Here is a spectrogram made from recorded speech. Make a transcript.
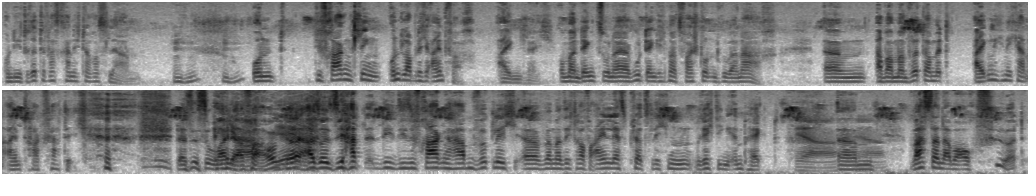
Und die dritte, was kann ich daraus lernen? Mhm, mh. Und die Fragen klingen unglaublich einfach eigentlich. Und man denkt so, naja gut, denke ich mal zwei Stunden drüber nach. Ähm, aber man wird damit eigentlich nicht an einem Tag fertig. das ist so meine ja, Erfahrung. Yeah. Ne? Also sie hat die, diese Fragen haben wirklich, äh, wenn man sich darauf einlässt, plötzlich einen richtigen Impact. Ja, ähm, ja. Was dann aber auch führt,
